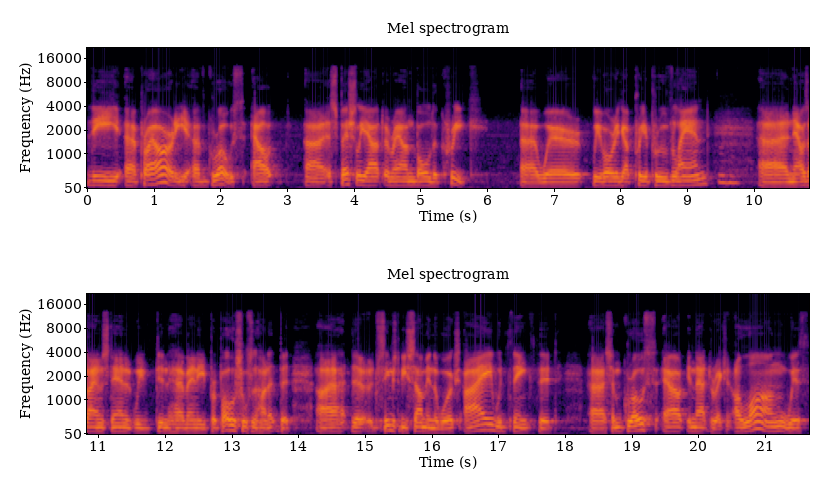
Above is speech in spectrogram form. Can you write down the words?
the uh, priority of growth out, uh, especially out around Boulder Creek, uh, where we've already got pre-approved land. Uh, now, as I understand it, we didn't have any proposals on it, but uh, there seems to be some in the works. I would think that uh, some growth out in that direction, along with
